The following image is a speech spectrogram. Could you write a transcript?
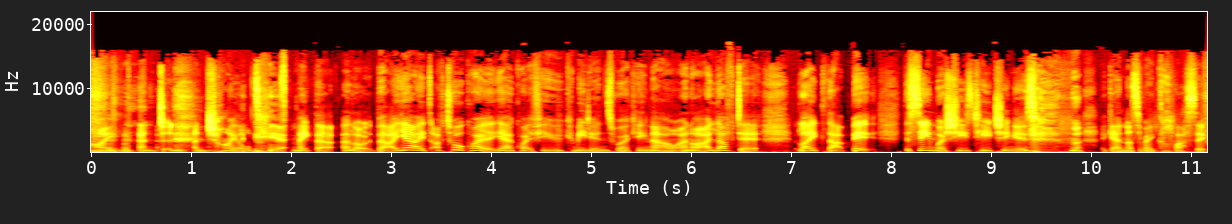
Time and, and and child Yeah. make that a lot. But uh, yeah, I, I've taught quite yeah quite a few comedians working now, and I, I loved it. Like that bit, the scene where she's teaching is again that's a very classic.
